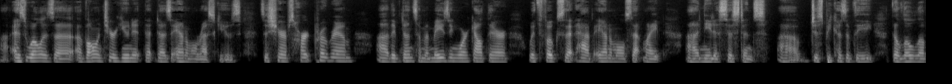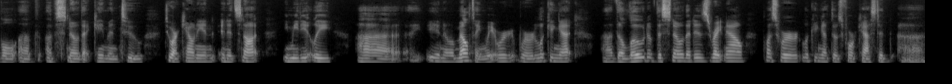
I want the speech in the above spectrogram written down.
uh, as well as a, a, volunteer unit that does animal rescues. It's a Sheriff's Heart program. Uh, they've done some amazing work out there with folks that have animals that might uh, need assistance just because of the the low level of, of snow that came into to our county, and, and it's not immediately you know melting. We, we're, we're looking at uh, the load of the snow that is right now, plus we're looking at those forecasted. Uh,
